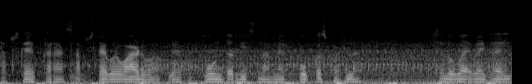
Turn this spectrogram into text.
सबस्क्राईब करा. सबस्क्रायबर वाढवा. आपल्या तोंड तर दिसणार नाही. फोकस पडला. चलो बाय बाय गाईज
